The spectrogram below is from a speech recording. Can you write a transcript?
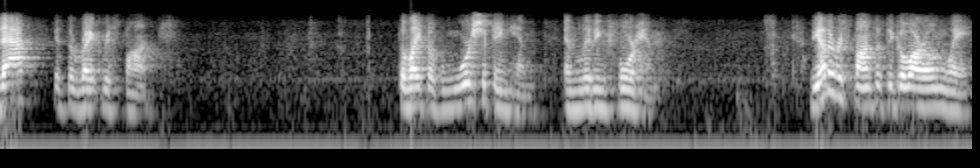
That is the right response. The life of worshiping Him and living for Him. The other response is to go our own way,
